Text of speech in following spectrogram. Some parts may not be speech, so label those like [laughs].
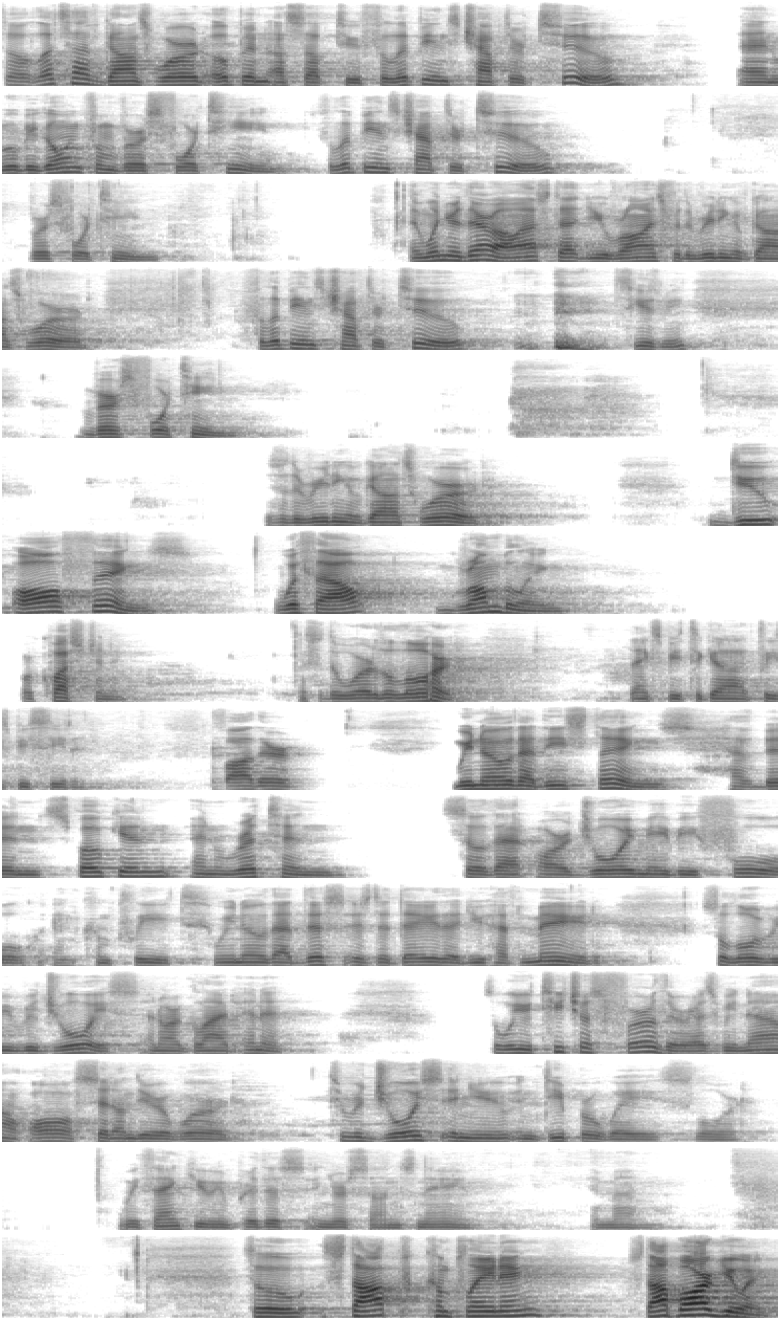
So let's have God's word open us up to Philippians chapter 2, and we'll be going from verse 14. Philippians chapter 2, verse 14. And when you're there, I'll ask that you rise for the reading of God's word. Philippians chapter 2, [clears throat] excuse me, verse 14. This is the reading of God's word. Do all things without grumbling or questioning. This is the word of the Lord. Thanks be to God. Please be seated. Father, we know that these things have been spoken and written so that our joy may be full and complete. We know that this is the day that you have made. So, Lord, we rejoice and are glad in it. So, will you teach us further as we now all sit under your word to rejoice in you in deeper ways, Lord? We thank you and pray this in your Son's name. Amen. So, stop complaining, stop arguing,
